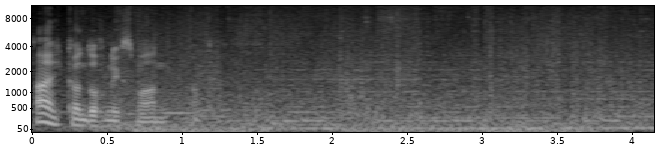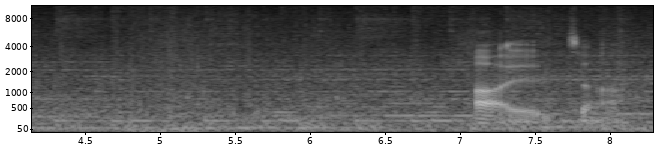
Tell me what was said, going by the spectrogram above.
Ah, ich kann doch nichts machen. Okay. Alter.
